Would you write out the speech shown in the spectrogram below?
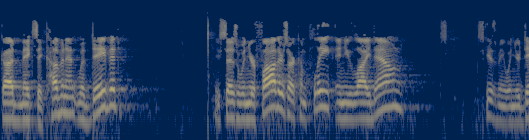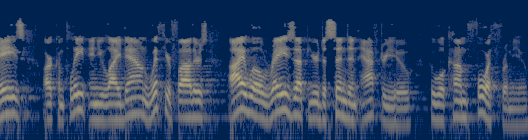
God makes a covenant with David. He says, "When your fathers are complete and you lie down, excuse me, when your days are complete and you lie down with your fathers, I will raise up your descendant after you, who will come forth from you,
